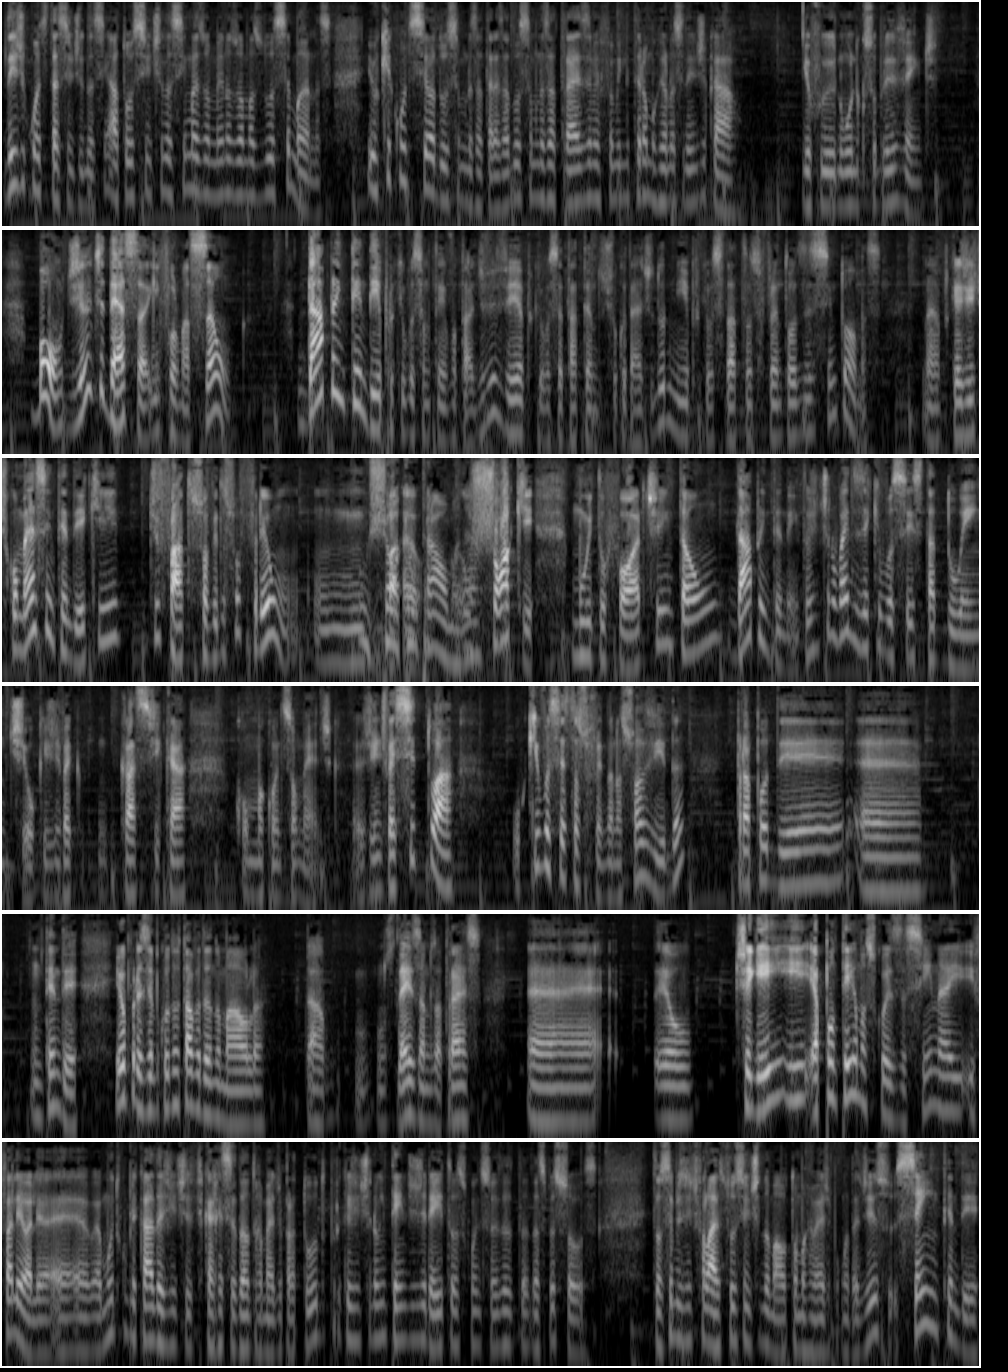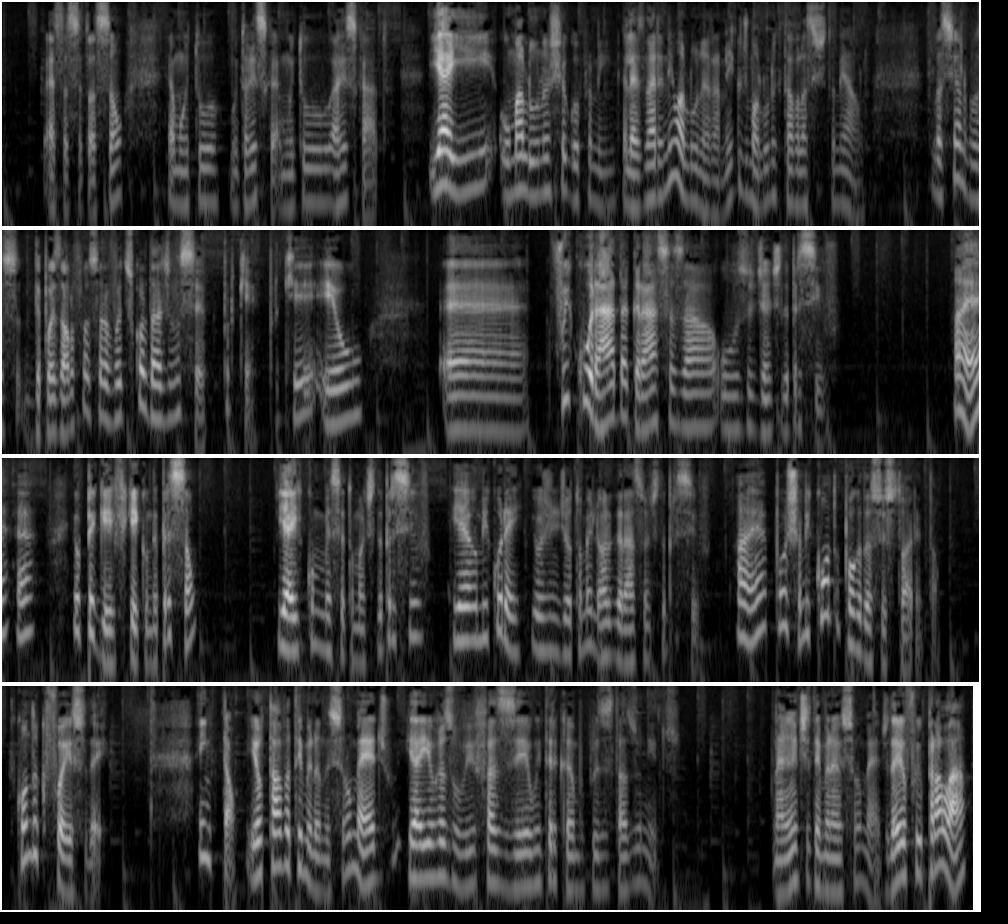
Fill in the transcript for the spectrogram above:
desde quando você está sentindo assim? Ah, estou sentindo assim mais ou menos há umas duas semanas. E o que aconteceu há duas semanas atrás? Há duas semanas atrás a minha família inteira morreu no acidente de carro. Eu fui o único sobrevivente. Bom, diante dessa informação, dá para entender porque você não tem vontade de viver, porque você está tendo dificuldade de dormir, porque você está sofrendo todos esses sintomas. Né? Porque a gente começa a entender que, de fato, sua vida sofreu um, um, um choque, um trauma, um né? choque muito forte, então dá para entender. Então a gente não vai dizer que você está doente ou que a gente vai classificar como uma condição médica. A gente vai situar o que você está sofrendo na sua vida para poder é, entender. Eu, por exemplo, quando eu estava dando uma aula há uns 10 anos atrás, é, eu cheguei e apontei umas coisas assim, né? E, falei, olha, é, é, muito complicado a gente ficar recetando remédio para tudo, porque a gente não entende direito as condições da, das pessoas. Então, simplesmente falar, ah, estou sentindo mal, tomo remédio por conta disso, sem entender essa situação, é muito, muito, arrisca, muito arriscado. E aí, uma aluna chegou para mim, aliás, não era nem uma aluna, era amigo de uma aluna que estava lá assistindo a minha aula. Falou assim, depois da aula, falou assim, eu vou discordar de você. Por quê? Porque eu é, fui curada graças ao uso de antidepressivo. Ah, é? É. Eu peguei, fiquei com depressão, e aí comecei a tomar antidepressivo, e aí eu me curei. E hoje em dia eu tô melhor graças ao antidepressivo. Ah, é? Poxa, me conta um pouco da sua história então. Quando que foi isso daí? Então, eu estava terminando o ensino médio e aí eu resolvi fazer o intercâmbio para os Estados Unidos. Né, antes de terminar o ensino médio. Daí eu fui para lá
